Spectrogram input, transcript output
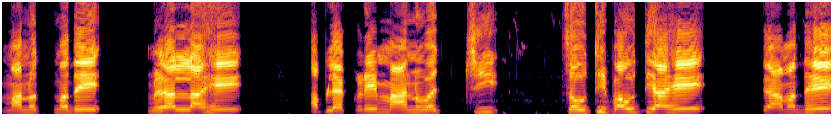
मानवतमध्ये मिळालेला आहे. आपल्याकडे मानवतची चौथी पावती आहे. त्यामध्ये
